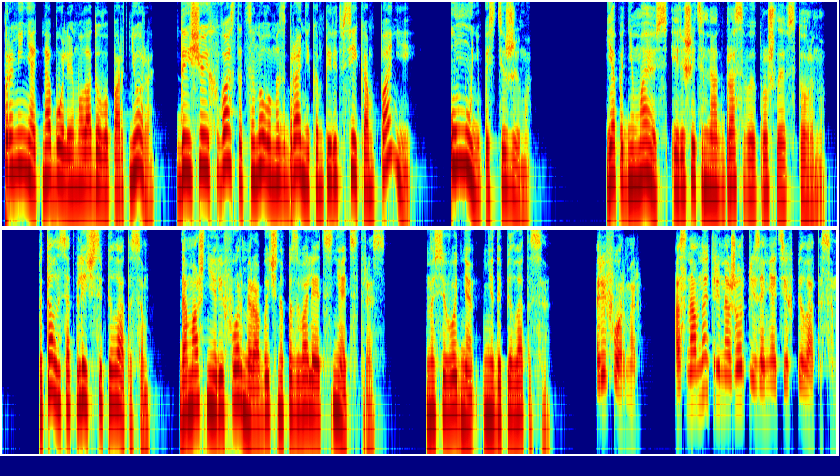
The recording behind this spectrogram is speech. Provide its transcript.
променять на более молодого партнера, да еще и хвастаться новым избранником перед всей компанией — уму непостижимо. Я поднимаюсь и решительно отбрасываю прошлое в сторону. Пыталась отвлечься пилатесом — Домашний реформер обычно позволяет снять стресс. Но сегодня не до пилатеса. Реформер. Основной тренажер при занятиях пилатесом.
